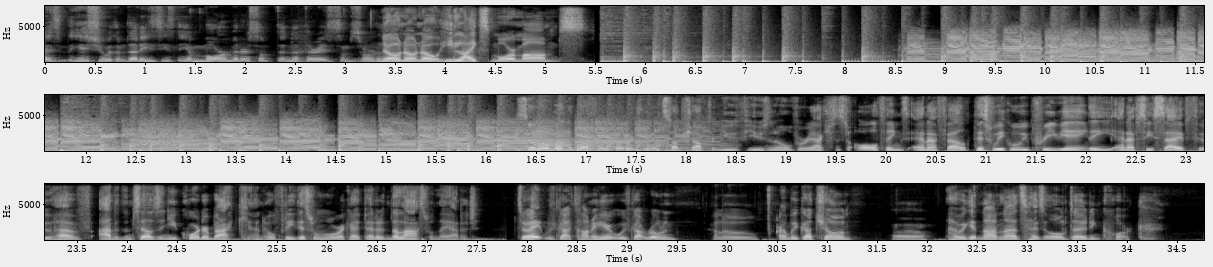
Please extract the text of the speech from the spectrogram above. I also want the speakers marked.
Speaker 1: isn't the issue with him that he's isn't he a Mormon or something? That there is some sort of
Speaker 2: No, no, no. He likes more moms. So hello, welcome to our four quarters, your one-stop shop for news, views, and overreactions to all things NFL. This week we'll be previewing the NFC South, who have added themselves a new quarterback, and hopefully this one will work out better than the last one they added. So hey, we've got Connor here, we've got Ronan,
Speaker 3: Hello.
Speaker 2: and we've got Sean.
Speaker 1: Uh,
Speaker 2: How are we getting on, lads? How's all down in Cork?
